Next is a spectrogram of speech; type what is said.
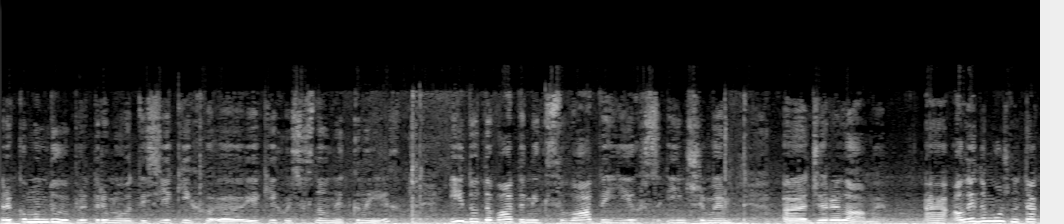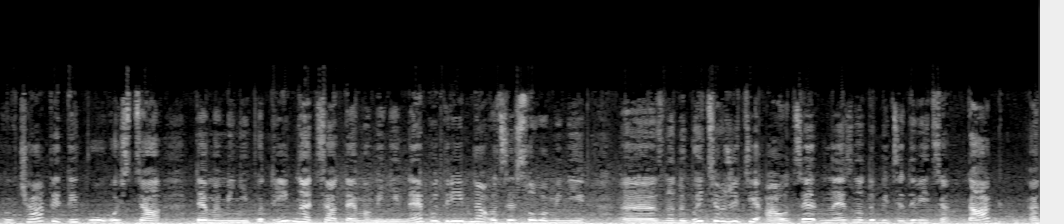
рекомендую притримуватись яких, якихось основних книг і додавати, міксувати їх з іншими джерелами. Е, Але не можна так вивчати, типу, ось ця тема мені потрібна, ця тема мені не потрібна, оце слово мені е, знадобиться в житті, а оце не знадобиться. Дивіться, так е,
